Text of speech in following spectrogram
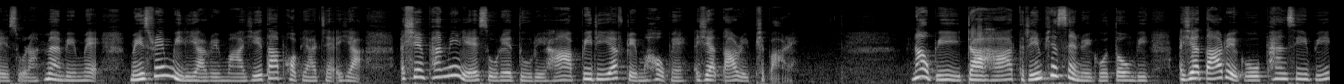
တယ်ဆိုတာမှန်ပေမဲ့ mainstream media တွေမှာရေးသားဖော်ပြချက်အရအရှင်ဖမ်းမိတယ်ဆိုတဲ့သူတွေဟာ PDF တွေမဟုတ်ပဲအရက်သားတွေဖြစ်ပါတယ်။နောက်ပြီးဒါဟာသတင်းဖြစ်စဉ်တွေကိုသုံးပြီးအရက်သားတွေကိုဖမ်းဆီးပြီး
